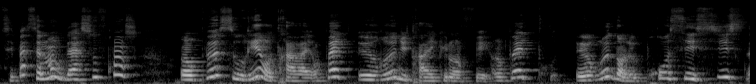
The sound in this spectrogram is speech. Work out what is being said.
c'est pas seulement de la souffrance. On peut sourire au travail, on peut être heureux du travail que l'on fait, on peut être heureux dans le processus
